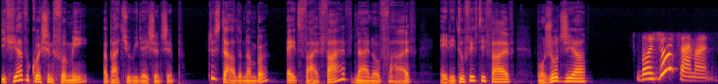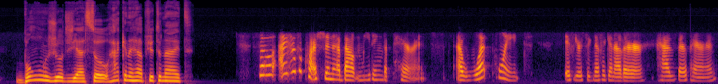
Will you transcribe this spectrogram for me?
If you have a question for me about your relationship, just dial the number 855 905 8255. Bonjour, Gia. Bonjour, Simon. Bonjour, Gia. So, how can I help you tonight? So, I have a question about meeting the parents. At what point, if your significant other has their parents,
